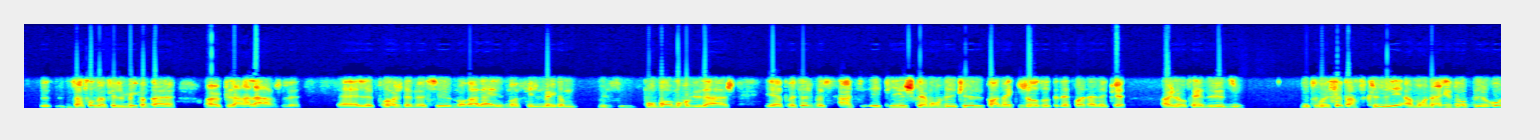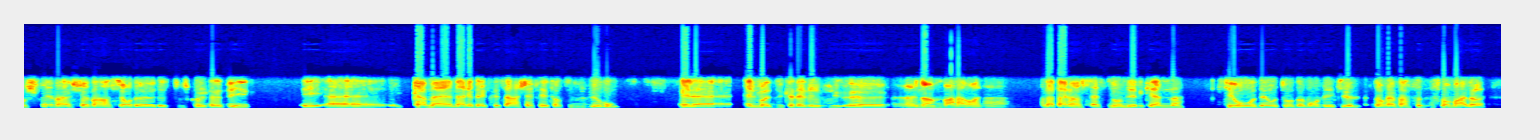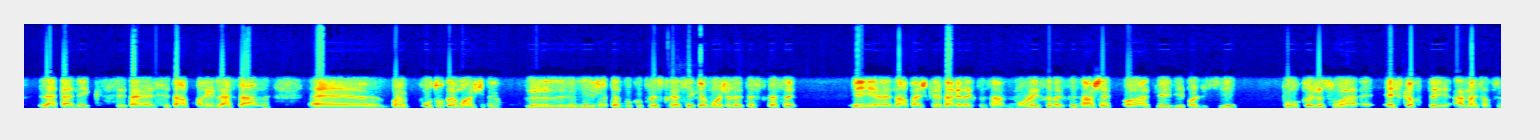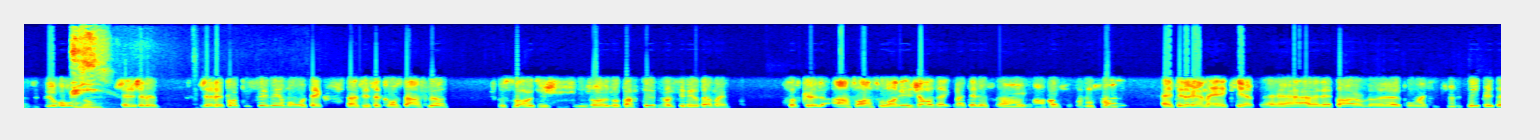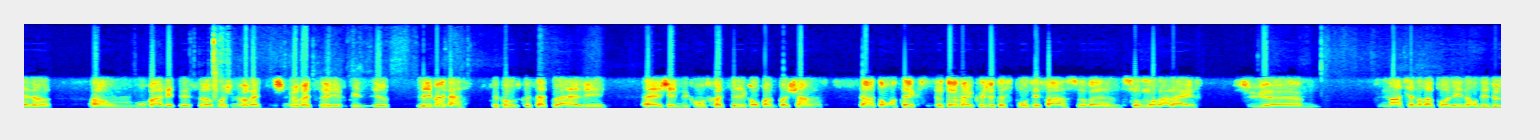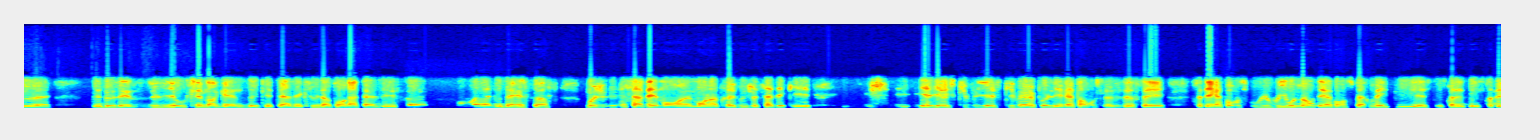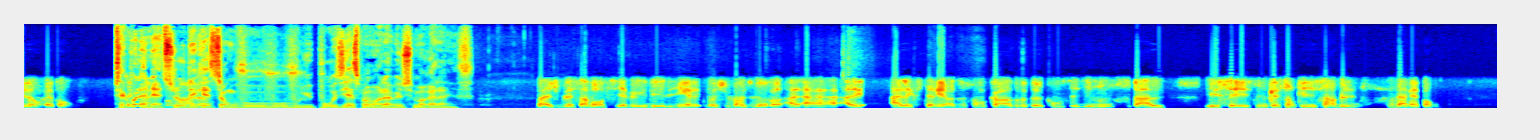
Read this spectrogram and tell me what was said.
façon de me filmer comme un plan large. Là. Euh, le proche de M. Morales m'a filmé comme pour voir mon visage. Et après ça, je me suis senti épié jusqu'à mon véhicule pendant que j'osais au téléphone avec euh, un autre individu. J'ai trouvé ça particulier. À mon arrivée au bureau, je fais, ma, mention de, tout ce que je viens de dire. Et euh, quand ma, rédactrice en chef est sortie du bureau, elle, elle m'a dit qu'elle avait vu un homme en, apparence latino-américaine qui rôdait autour de mon véhicule. Donc à partir de ce moment-là, la panique s'est emparée de la salle. Euh, ben, autour de moi, je sais les gens étaient beaucoup plus stressés que moi, je l'étais stressé. Et euh, n'empêche que ma rédactrice, mon ex-rédactrice en chef a appelé des policiers pour que je sois escorté à ma sortie du bureau. Donc, j'avais, j'avais pas pu finir mon texte dans ces circonstances-là. Je me suis dit, bon, je, vais partir, je vais le finir demain. Sauf que en, soirée, j'ose avec ma téléphone, en téléphone. Elle était vraiment inquiète. Elle, avait peur là, pour ma sécurité, puis elle était là. On, va arrêter ça. Moi, je me, retire, je me retire puis les menaces, je suppose que ça peut aller. Euh, J'aime mieux qu'on se retire, qu'on prenne pas de chance. Dans ton texte de demain que j'étais supposé faire sur, euh, sur Morales, tu, euh, tu mentionneras pas les noms des deux, euh, des deux individus liés au crime organisé qui étaient avec lui dans ton rappel des faits. On va aller bien sauf. Moi, je, savais mon, mon entrevue, je savais qu'il il, a esquivé, il a esquivé un peu les réponses. Là. Je veux dire, c'est des réponses oui, oui ou non, des réponses fermées, puis c'était des, des longues réponses. C'est quoi la nature des questions que vous, vous, lui posiez à ce moment-là, M. Morales? Ben, je voulais savoir s'il y avait eu des liens avec M. Madura à, à, l'extérieur de son cadre de conseiller municipal. Et c'est une question qui semblait difficile à répondre.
